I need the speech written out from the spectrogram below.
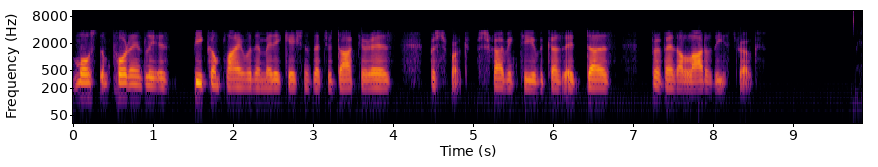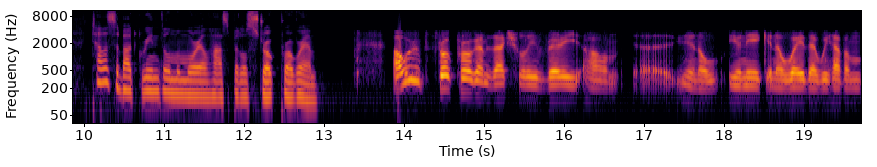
most importantly, is be compliant with the medications that your doctor is prescri- prescribing to you because it does prevent a lot of these strokes. Tell us about Greenville Memorial Hospital's stroke program. Our stroke program is actually very, um, uh, you know, unique in a way that we have um,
